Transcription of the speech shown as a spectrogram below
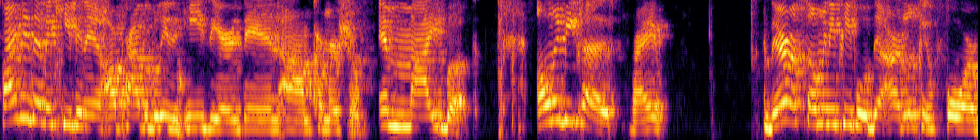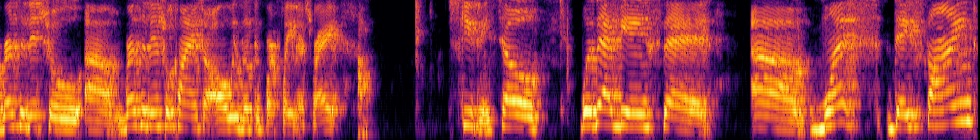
finding them and keeping them are probably easier than um, commercial in my book. Only because right there are so many people that are looking for residential um, residential clients are always looking for cleaners right? Excuse me. So with that being said um, once they find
